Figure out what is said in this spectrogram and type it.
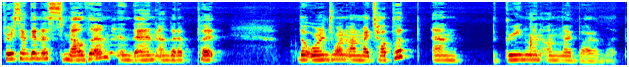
First I'm going to smell them and then I'm going to put the orange one on my top lip and the green one on my bottom lip.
